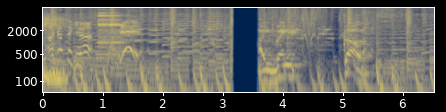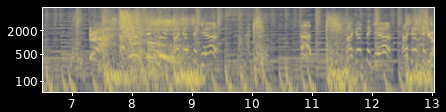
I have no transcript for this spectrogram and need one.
なかかってきなイエイ Are you ready? Go. かかってきなはっかかってきな。かかってきな。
